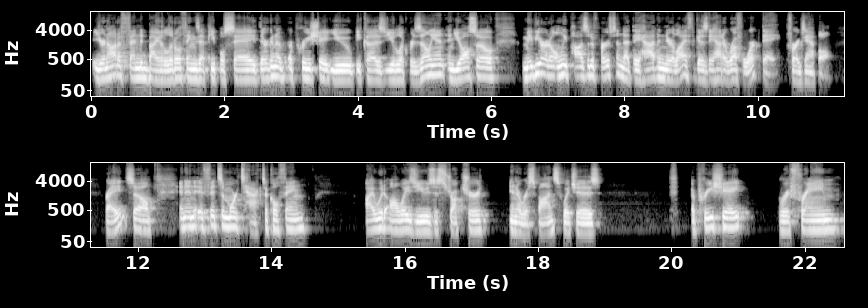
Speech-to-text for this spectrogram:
You're not offended by little things that people say. They're going to appreciate you because you look resilient and you also maybe are the only positive person that they had in their life because they had a rough work day, for example, right? So, and then if it's a more tactical thing, I would always use a structure in a response, which is appreciate, reframe,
